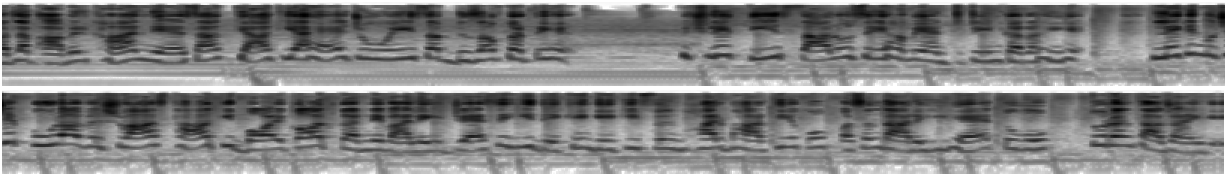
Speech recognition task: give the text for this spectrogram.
मतलब आमिर खान ने ऐसा क्या किया है जो वो ये सब डिजर्व करते हैं? पिछले तीस सालों से हमें एंटरटेन कर रहे हैं। लेकिन मुझे पूरा विश्वास था कि बॉयकॉट करने वाले जैसे ही देखेंगे कि फ़िल्म हर भारतीय को पसंद आ रही है तो वो तुरंत आ जाएँगे।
